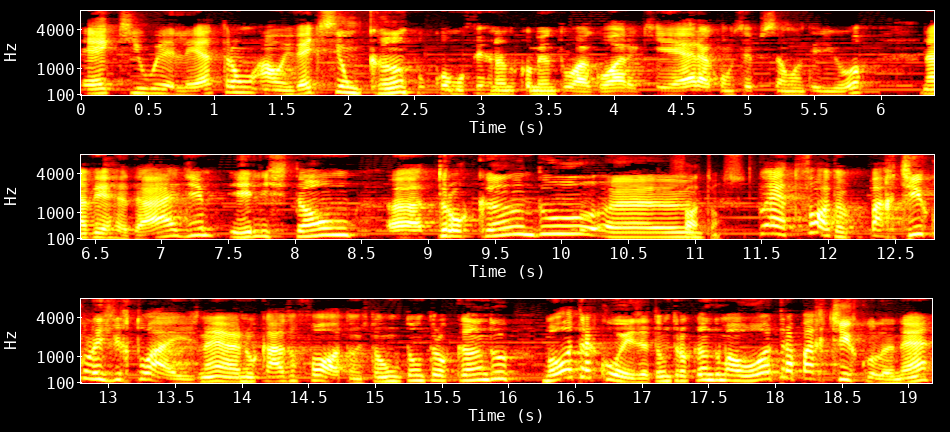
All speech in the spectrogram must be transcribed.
é que o elétron, ao invés de ser um campo, como o Fernando comentou agora, que era a concepção anterior, na verdade, eles estão uh, trocando. Uh, fótons. É, fótons, partículas virtuais, né? No caso, fótons. Estão trocando uma outra coisa, estão trocando uma outra partícula, né?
